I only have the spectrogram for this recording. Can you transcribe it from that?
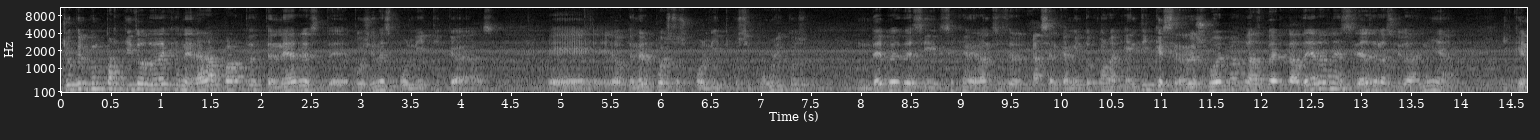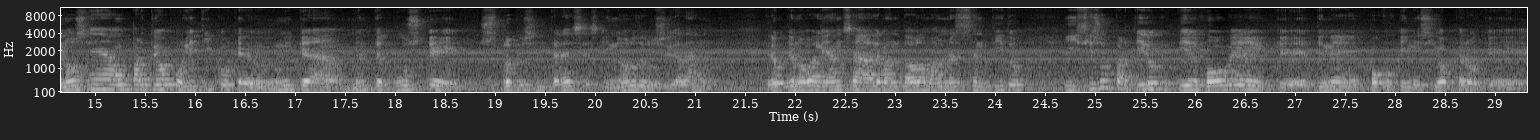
Yo creo que un partido debe generar, aparte de tener este, posiciones políticas eh, o tener puestos políticos y públicos, debe de seguirse generando ese acercamiento con la gente y que se resuelvan las verdaderas necesidades de la ciudadanía y que no sea un partido político que únicamente busque sus propios intereses y no los de los ciudadanos. Creo que Nueva Alianza ha levantado la mano en ese sentido y sí es un partido que tiene joven, que tiene poco que inició, pero que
